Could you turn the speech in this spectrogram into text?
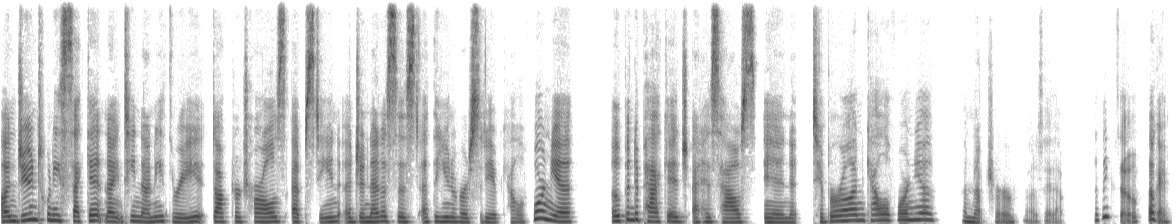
On June 22, 1993, Dr. Charles Epstein, a geneticist at the University of California, opened a package at his house in Tiburon, California. I'm not sure how to say that. I think so. Okay.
